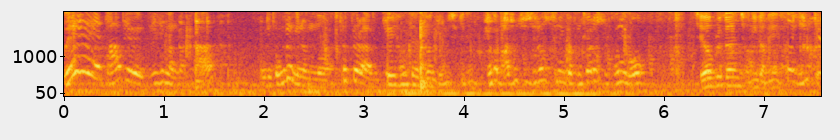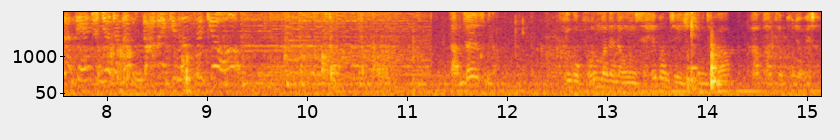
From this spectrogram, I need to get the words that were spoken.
왜 다들 늦으면 갔다? 우리 동백이는 뭐 특별한 그 형사였던 음식이는 해가 마주치 지났으니까 좀 잘했을 뿐이고 제어 불가한 정의감에 또 임플란트 해준 여자는 남에게는 없을겨. 남자였습니다. 그리고 부름만에 나온 세 번째 희생자가 아파트 분녀 회장.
